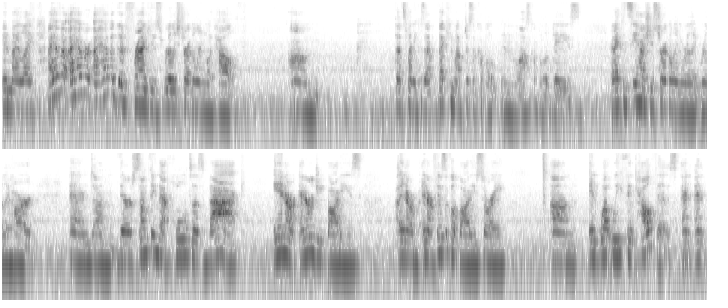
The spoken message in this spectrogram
in my life i have a, i have a, i have a good friend who's really struggling with health um that's funny because that, that came up just a couple in the last couple of days and i can see how she's struggling really really hard and um, there's something that holds us back in our energy bodies in our in our physical bodies sorry um, in what we think health is. And and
